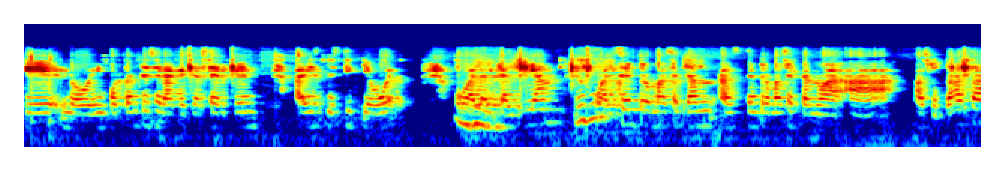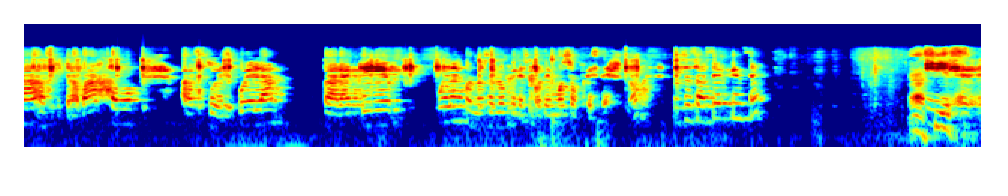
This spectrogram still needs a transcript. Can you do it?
que lo importante será que se acerquen a este sitio web o a la alcaldía o al centro más cercano, al centro más cercano a, a su casa, a su trabajo, a su escuela, para que puedan conocer lo que les podemos ofrecer, ¿no? Entonces acérquense. Así y, es. Eh,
